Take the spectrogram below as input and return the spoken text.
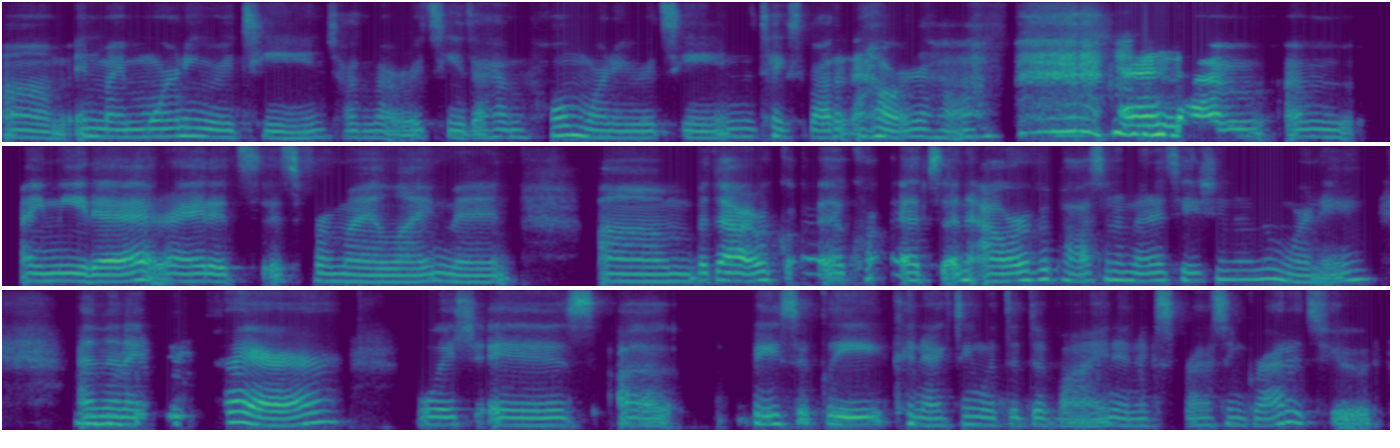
um, in my morning routine, talking about routines, I have a whole morning routine. It takes about an hour and a half, and um, I'm I need it, right? It's it's for my alignment. Um, but that it's an hour of vipassana meditation in the morning, and mm-hmm. then I do prayer, which is uh, basically connecting with the divine and expressing gratitude.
